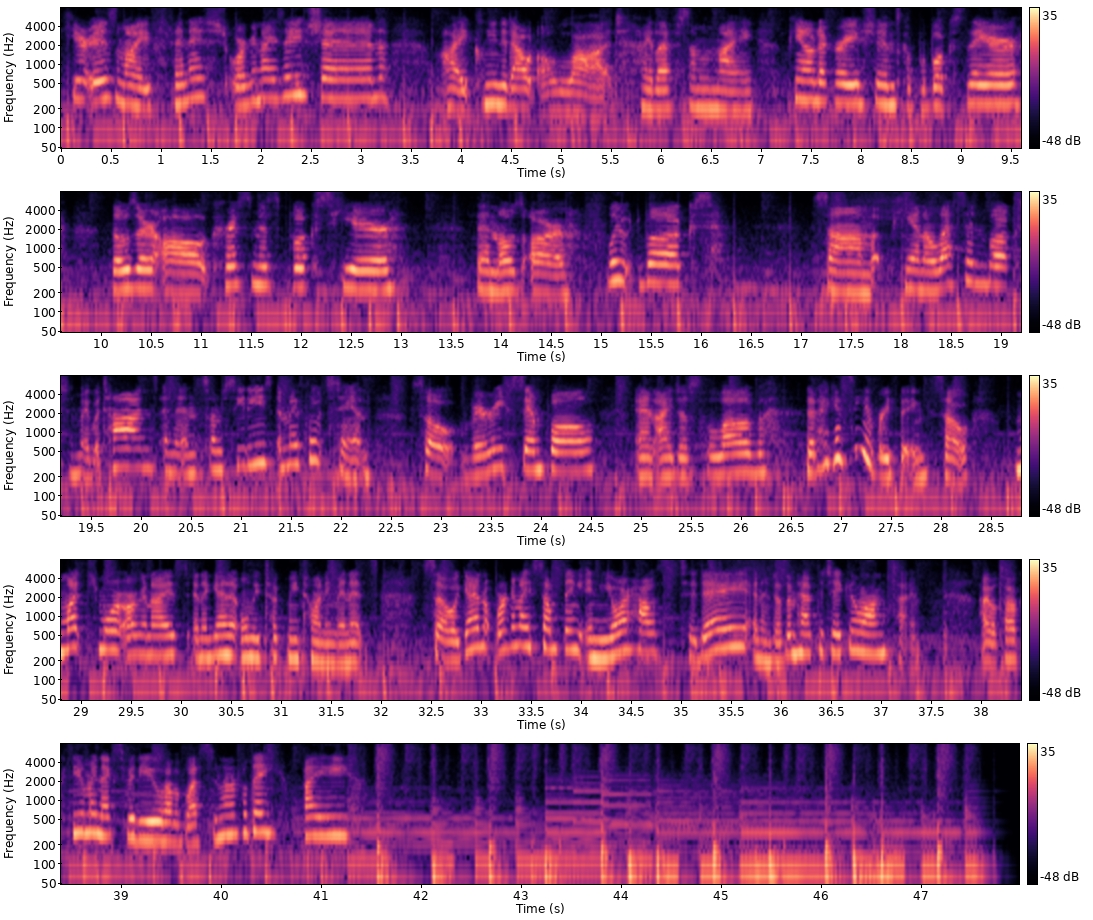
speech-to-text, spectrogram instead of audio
Here is my finished organization. I cleaned it out a lot. I left some of my piano decorations, couple books there. Those are all Christmas books here. Then those are flute books, some piano lesson books, my batons, and then some CDs and my flute stand. So very simple, and I just love that I can see everything. So much more organized and again it only took me 20 minutes. So again, organize something in your house today and it doesn't have to take a long time. I will talk with you in my next video. Have a blessed and wonderful day. Bye.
